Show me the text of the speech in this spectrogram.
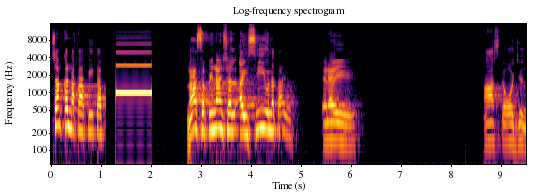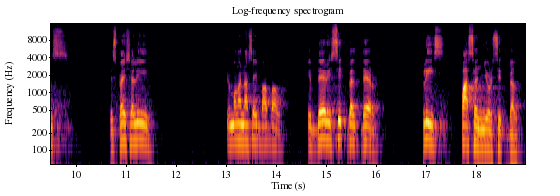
Saan ka nakakita? Nasa financial ICU na tayo. And I ask the audience, especially yung mga nasa ibabaw, if there is seatbelt there, please fasten your seatbelt.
